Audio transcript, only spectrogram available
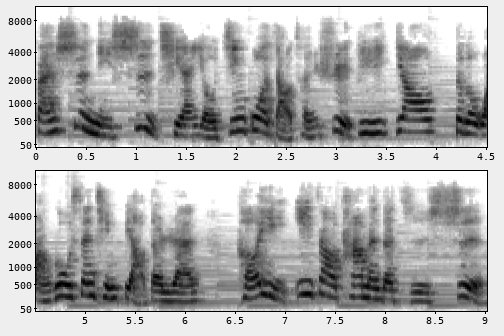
凡是你事前有经过小程序提交这个网络申请表的人，可以依照他们的指示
